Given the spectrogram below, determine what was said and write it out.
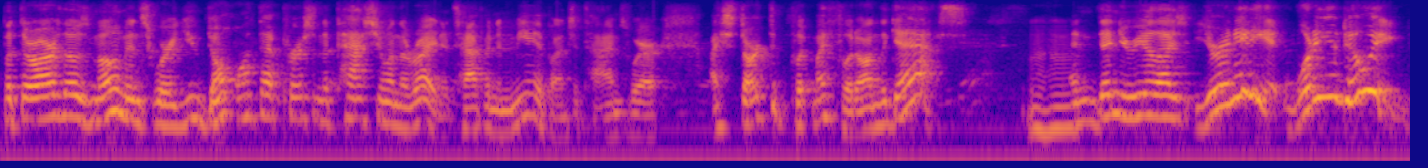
But there are those moments where you don't want that person to pass you on the right. It's happened to me a bunch of times where I start to put my foot on the gas. Mm-hmm. And then you realize you're an idiot. What are you doing?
